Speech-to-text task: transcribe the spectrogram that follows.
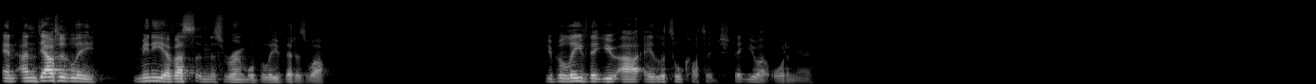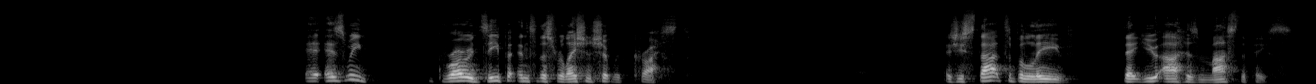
And undoubtedly, many of us in this room will believe that as well. You believe that you are a little cottage, that you are ordinary. As we grow deeper into this relationship with Christ, as you start to believe that you are his masterpiece,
